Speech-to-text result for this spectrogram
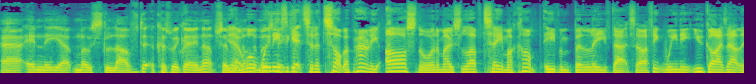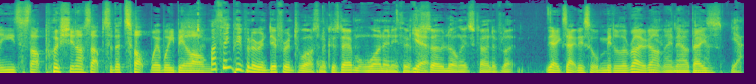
uh, in the uh, most loved because we're going up. So yeah, well, we need hated. to get to the top. Apparently, Arsenal are the most loved team. I can't even believe that. So I think we need you guys out there need to start pushing us up to the top where we belong. I think people are indifferent to Arsenal because they haven't won anything for yeah. so long. It's kind of like yeah, exactly. Sort of middle of the road, aren't they nowadays? Yeah.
